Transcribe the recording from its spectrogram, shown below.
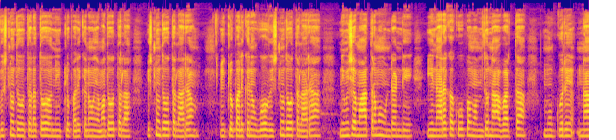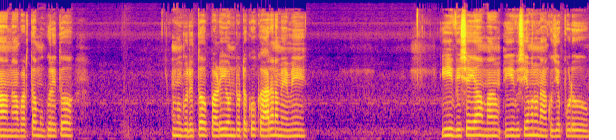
విష్ణుదూతలతో నీట్లు పలికెను. యమదూతల విష్ణుదూతలారా ఇట్లు పలికిన. ఓ విష్ణుదూతలారా నిమిషం మాత్రము ఉండండి. ఈ నరక కూపమందు నా భర్త ముగ్గురి నా నా భర్త ముగ్గురితో ముగ్గురితో పడి ఉండుటకు కారణమేమి? ఈ విషయ మనం ఈ విషయమును నాకు చెప్పుడు.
